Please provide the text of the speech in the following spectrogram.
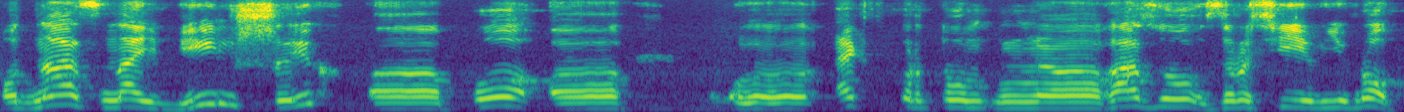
одна з найбільших е, по е, е, експорту газу з Росії в Європу.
